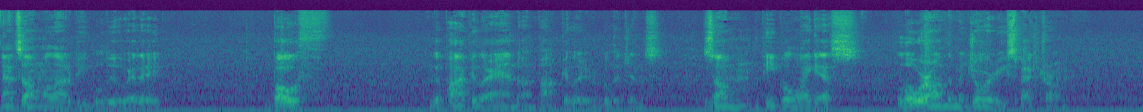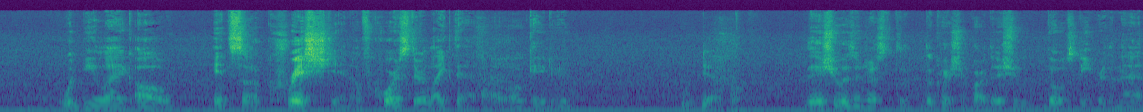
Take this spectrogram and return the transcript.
that's something a lot of people do, where they both the popular and unpopular religions. Some people, I guess, lower on the majority spectrum would be like, "Oh, it's a Christian. Of course they're like that." Oh, okay, dude. Yeah. The issue isn't just the, the Christian part. The issue goes deeper than that.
